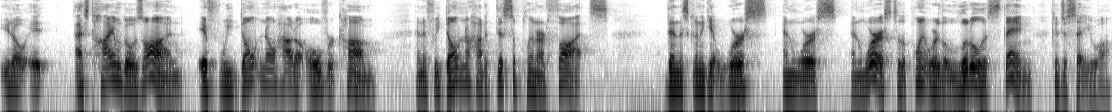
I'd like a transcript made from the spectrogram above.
you know, it as time goes on, if we don't know how to overcome and if we don't know how to discipline our thoughts, then it's going to get worse and worse and worse to the point where the littlest thing can just set you off.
